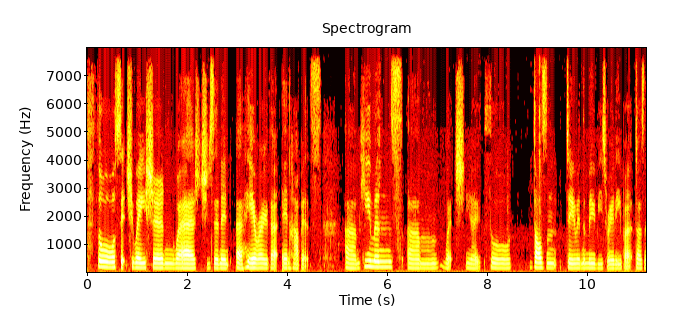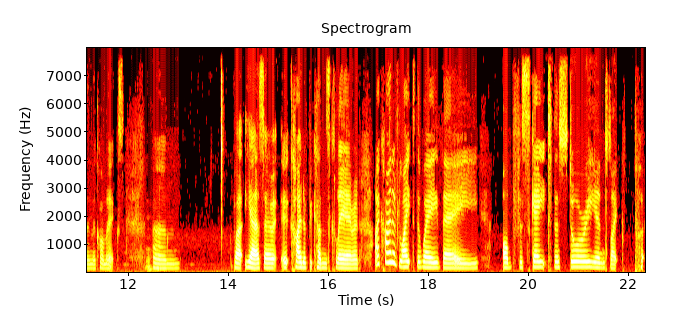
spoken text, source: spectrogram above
Thor situation where she's an, a hero that inhabits um, humans, um, which you know Thor doesn't do in the movies really, but does in the comics. Mhm. Um, but yeah, so it kind of becomes clear, and I kind of liked the way they obfuscate the story and like put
